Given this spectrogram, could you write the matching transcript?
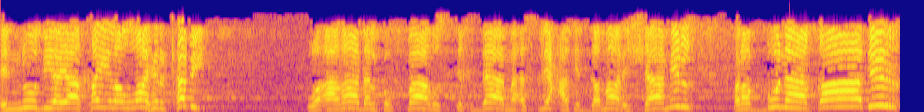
إن نودي يا خيل الله اركبي. وأراد الكفار استخدام أسلحة الدمار الشامل ربنا قادر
